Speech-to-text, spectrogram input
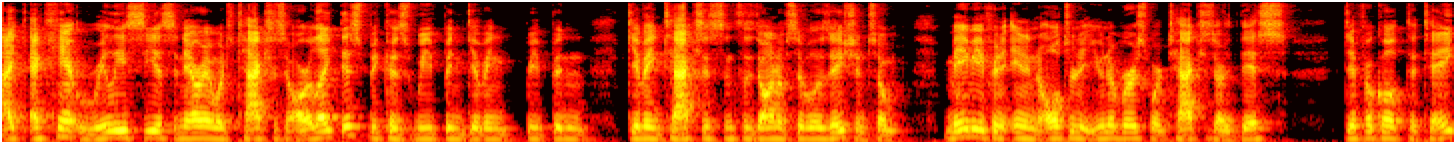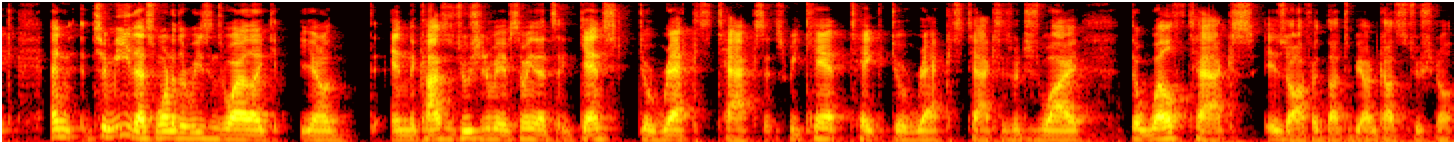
I, I can't really see a scenario in which taxes are like this because we've been giving we've been giving taxes since the dawn of civilization. So maybe if in, in an alternate universe where taxes are this difficult to take, and to me that's one of the reasons why like you know in the Constitution we have something that's against direct taxes. We can't take direct taxes, which is why the wealth tax is often thought to be unconstitutional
